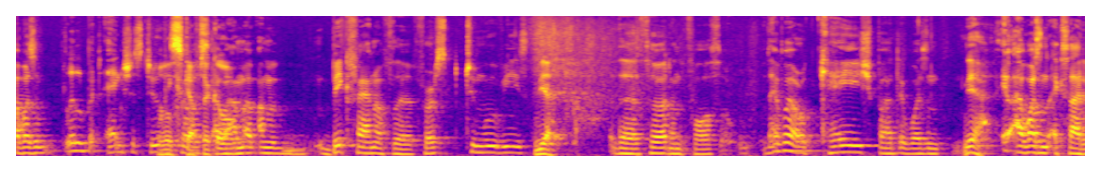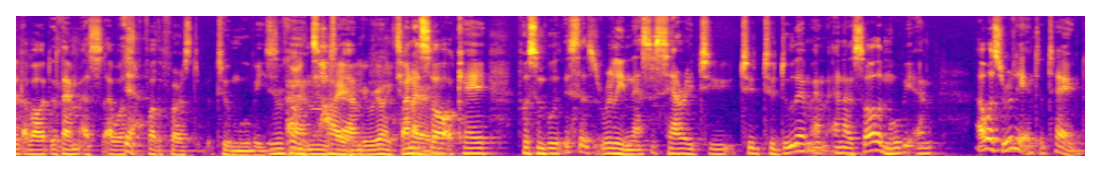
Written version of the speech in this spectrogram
I was a little bit anxious too. A little because skeptical? I'm a, I'm a big fan of the first two movies. Yeah. The third and fourth, they were okay, but it wasn't. Yeah. I wasn't excited about them as I was Yeah. for the first two movies. You were going tired. Um, you were going tired. When I saw, okay, Puss in Boots, is this really necessary to, to, to do them? And, and I saw the movie and I was really entertained.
